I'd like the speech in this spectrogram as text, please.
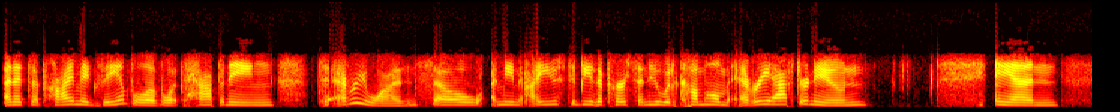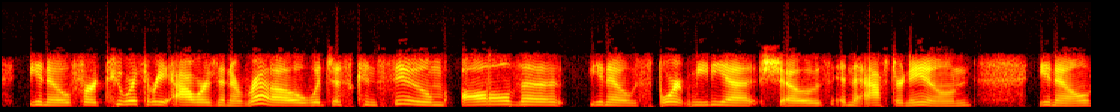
And it's a prime example of what's happening to everyone. So, I mean, I used to be the person who would come home every afternoon and you know, for two or three hours in a row would just consume all the you know, sport media shows in the afternoon, you know,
